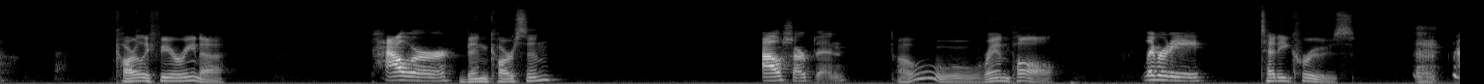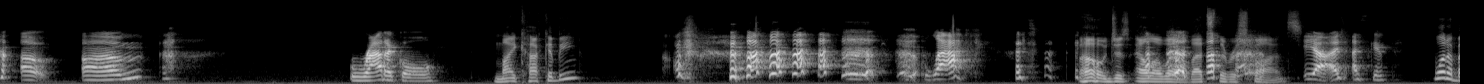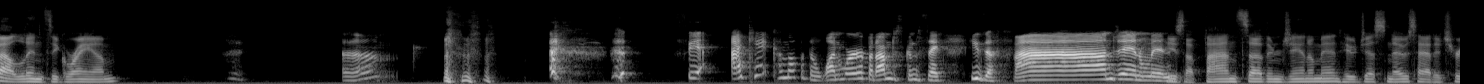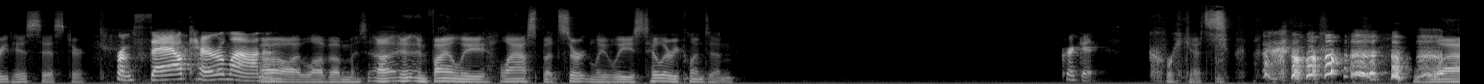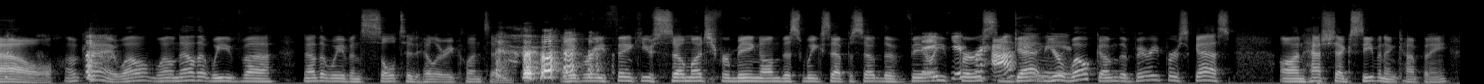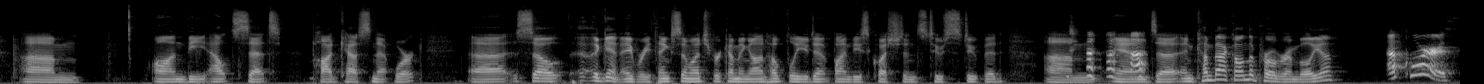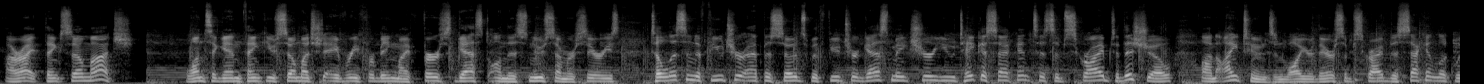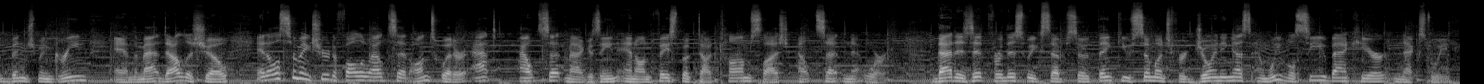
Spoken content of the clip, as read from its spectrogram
Carly Fiorina. Power. Ben Carson. Al Sharpton. Oh, Rand Paul. Liberty. Teddy Cruz. oh, um. Radical. Mike Huckabee. Laugh. oh, just LOL. That's the response. Yeah, I, I skipped. What about Lindsey Graham? Um. See, I can't come up with a one word, but I'm just gonna say he's a fine gentleman. He's a fine Southern gentleman who just knows how to treat his sister from South Carolina. Oh, I love him. Uh, and, and finally, last but certainly least, Hillary Clinton. Crickets. Crickets. wow. Okay. Well, well. Now that we've uh, now that we've insulted Hillary Clinton, Avery, thank you so much for being on this week's episode. The very first guest. You're welcome. The very first guest on hashtag Stephen and Company um, on the Outset Podcast Network. Uh, so again, Avery, thanks so much for coming on. Hopefully, you didn't find these questions too stupid. Um, and uh, and come back on the program, will you? Of course. All right. Thanks so much. Once again, thank you so much to Avery for being my first guest on this new summer series. To listen to future episodes with future guests, make sure you take a second to subscribe to this show on iTunes. And while you're there, subscribe to Second Look with Benjamin Green and The Matt Dallas Show. And also make sure to follow Outset on Twitter at Outset Magazine and on Facebook.com slash Outset Network. That is it for this week's episode. Thank you so much for joining us, and we will see you back here next week.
